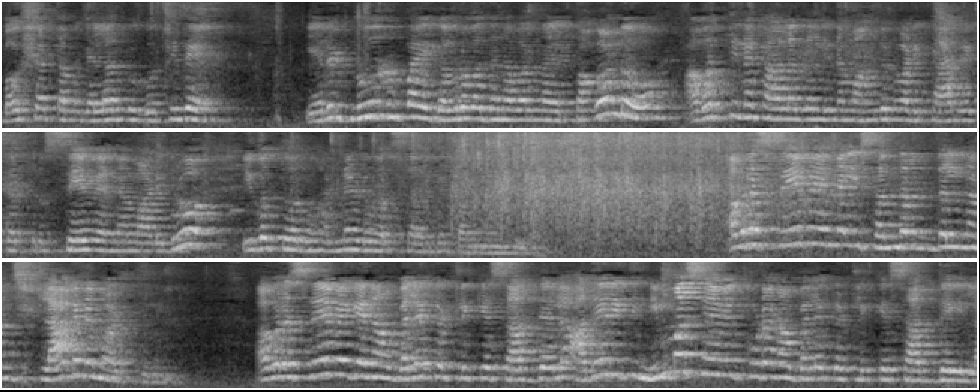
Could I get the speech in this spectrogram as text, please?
ಬಹುಶಃ ತಮಗೆಲ್ಲರಿಗೂ ಗೊತ್ತಿದೆ ಎರಡು ನೂರು ರೂಪಾಯಿ ಗೌರವಧನವನ್ನು ತಗೊಂಡು ಅವತ್ತಿನ ಕಾಲದಲ್ಲಿ ನಮ್ಮ ಅಂಗನವಾಡಿ ಕಾರ್ಯಕರ್ತರು ಸೇವೆಯನ್ನು ಮಾಡಿದ್ರು. ಇವತ್ತು ಅದು ಹನ್ನೆರಡುವರೆ ಸಾವಿರಕ್ಕೆ ಕಡಿಮೆ ಅವರ ಸೇವೆಯನ್ನು ಈ ಸಂದರ್ಭದಲ್ಲಿ ನಾನು ಶ್ಲಾಘನೆ ಮಾಡ್ತೀನಿ. ಅವರ ಸೇವೆಗೆ ನಾವು ಬೆಲೆ ಕಟ್ಟಲಿಕ್ಕೆ ಸಾಧ್ಯ ಇಲ್ಲ. ಅದೇ ರೀತಿ ನಿಮ್ಮ ಸೇವೆ ಕೂಡ ನಾವು ಬೆಲೆ ಕಟ್ಟಲಿಕ್ಕೆ ಸಾಧ್ಯ ಇಲ್ಲ.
